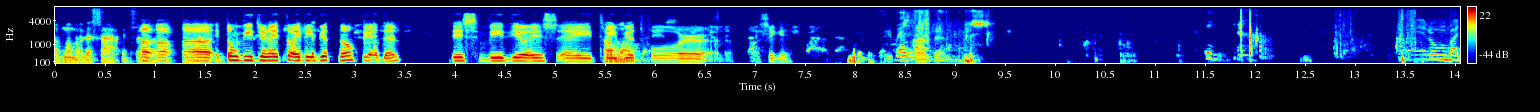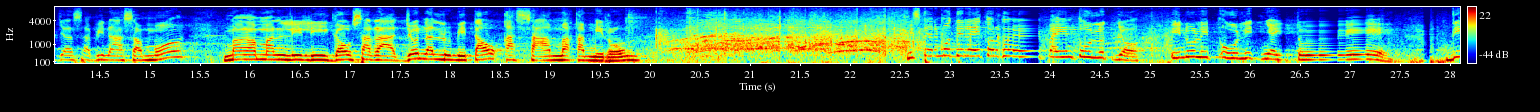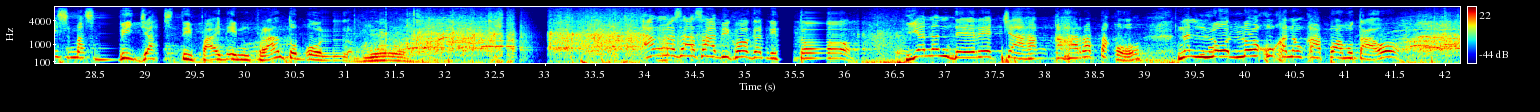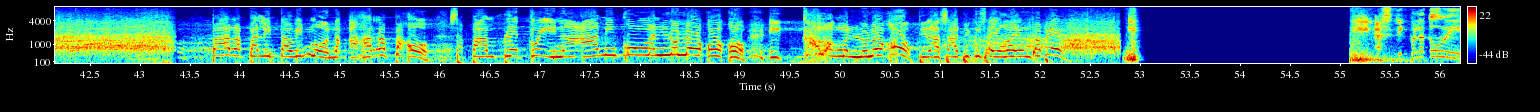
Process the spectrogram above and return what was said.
pagmamalasakit sa Uh, uh, itong video na ito ay tribute, no, Kuya Del? This video is a tribute Tama. for... Oh, sige. Tribute natin. Meron ba dyan sa binasa mo, mga manliligaw sa radyo na lumitaw kasama kami ron? Mr. Moderator, pahintulot nyo, inulit-ulit niya ito eh. This must be justified in front of all of you. Ang masasabi ko ganito, yan ang derechahang kaharap ako na loloko ka ng kapwa mo tao para palitawin mo, nakaharap ako sa pamphlet ko, inaamin kong manluloko ko. Ikaw ang manluloko! Tinasabi ko sa iyo ngayong gabi. Astig pala to eh.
